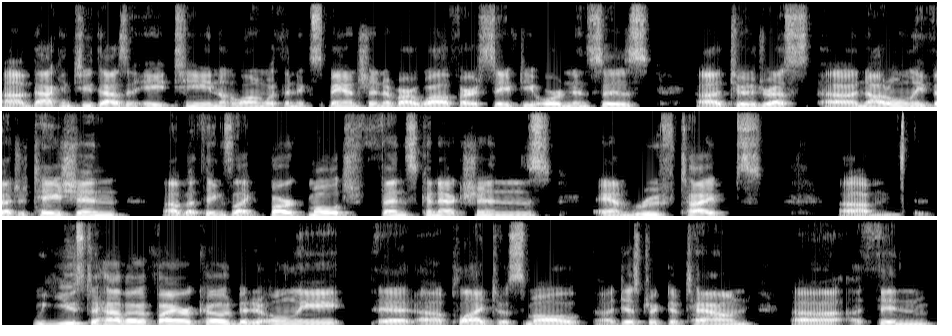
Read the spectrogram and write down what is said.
uh, back in 2018, along with an expansion of our wildfire safety ordinances uh, to address uh, not only vegetation uh, but things like bark mulch, fence connections, and roof types. Um, we used to have a fire code, but it only it uh, applied to a small uh, district of town, uh, a thin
